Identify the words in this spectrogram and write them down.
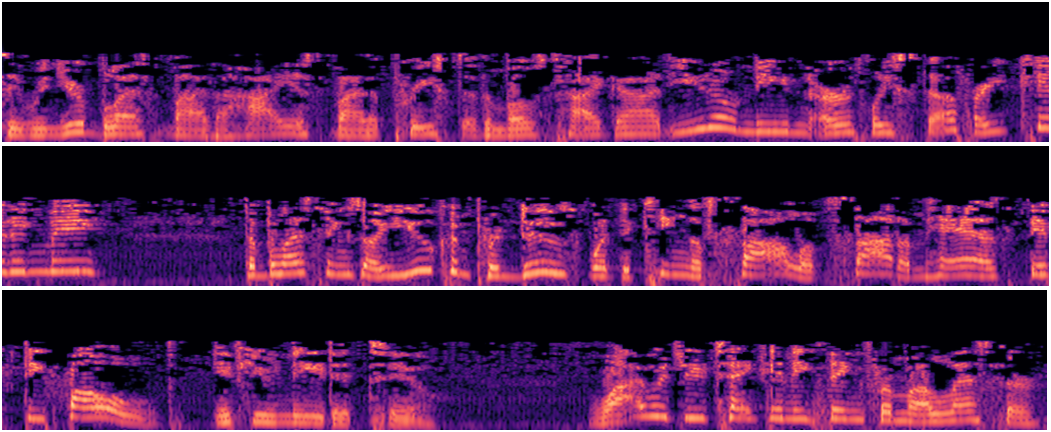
See, when you're blessed by the highest, by the priest of the Most High God, you don't need an earthly stuff. Are you kidding me? The blessings are you can produce what the king of Sodom has fiftyfold if you needed to. Why would you take anything from a lesser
